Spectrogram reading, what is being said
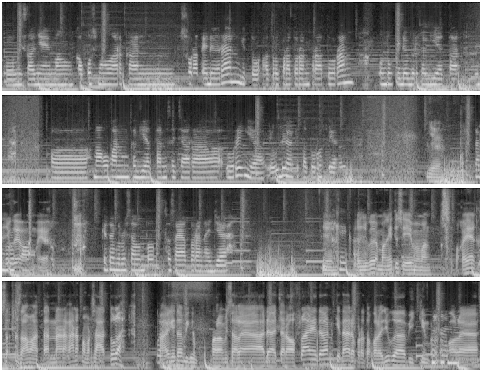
kalau misalnya emang kampus mengeluarkan surat edaran gitu atau peraturan-peraturan untuk tidak berkegiatan uh, melakukan kegiatan secara luring ya ya udah kita turutin ya. Kita juga berusaha. emang, ya. Kita berusaha untuk sesuai aturan aja. Ya. Oke, Kak. dan juga emang itu sih memang pokoknya kes- keselamatan anak-anak nomor satu lah makanya kita bikin kalau misalnya ada acara offline itu kan kita ada protokolnya juga bikin protokolnya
